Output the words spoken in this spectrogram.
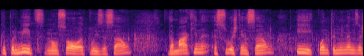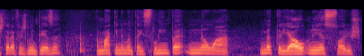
que permite não só a atualização da máquina, a sua extensão e quando terminamos as tarefas de limpeza, a máquina mantém-se limpa, não há material nem acessórios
